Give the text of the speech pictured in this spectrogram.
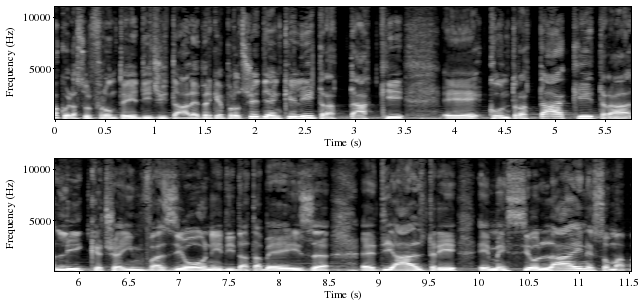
ma quella sul fronte digitale, perché procede anche lì tra attacchi e controattacchi, tra leak, cioè invasioni di database eh, di altri emessi online, insomma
